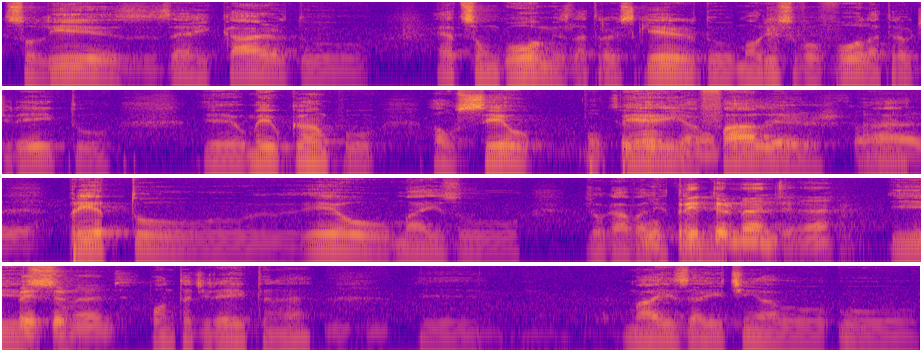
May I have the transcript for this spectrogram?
Solis, Zé Ricardo, Edson Gomes, lateral esquerdo, Maurício Vovô, lateral direito, eh, o meio-campo Alceu, Popeia, Bordão, Faller, né? Preto, eu, mais o. Jogava ali O Preto também. Hernandes, né? O Isso, Hernandes. ponta direita, né? Uhum. E, mas aí tinha o, o,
